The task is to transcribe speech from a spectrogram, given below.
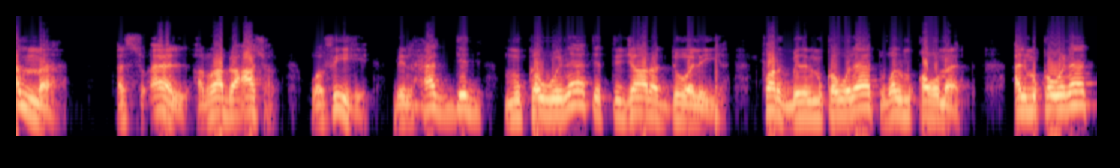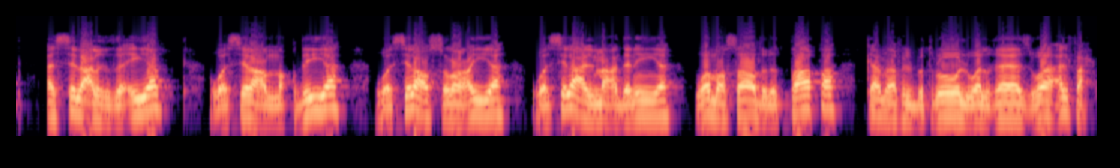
أما السؤال الرابع عشر وفيه بنحدد مكونات التجارة الدولية. فرق بين المكونات والمقومات. المكونات السلع الغذائية والسلع النقدية والسلع الصناعية والسلع المعدنية ومصادر الطاقة كما في البترول والغاز والفحم.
